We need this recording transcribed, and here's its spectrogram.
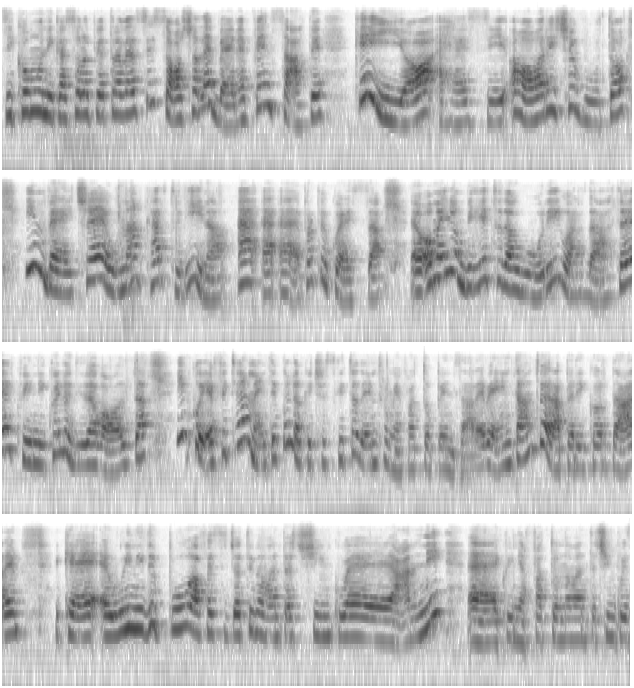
si comunica solo più attraverso i social, ebbene pensate che io, eh sì, ho ricevuto invece una cartolina, eh, eh, eh, proprio questa, eh, o meglio un biglietto d'auguri, guardate, quindi quello di una volta, in cui effettivamente quello che c'è scritto dentro mi ha fatto pensare, beh, intanto era per ricordare che Winnie the Pooh ha festeggiato i 95 anni, eh, quindi ha fatto il 95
